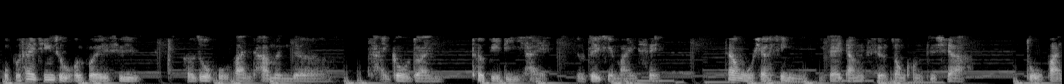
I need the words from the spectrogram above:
我不太清楚会不会是合作伙伴他们的采购端特别厉害，有这些 mindset，但我相信你在当时的状况之下，多半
